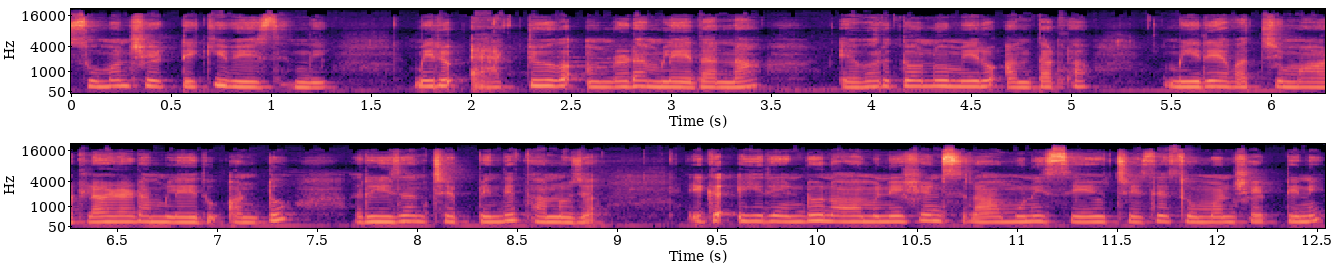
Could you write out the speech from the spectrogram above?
సుమన్ శెట్టికి వేసింది. మీరు యాక్టివ్గా ఉండడం లేదన్నా ఎవరితోనూ మీరు అంతటా మీరే వచ్చి మాట్లాడడం లేదు అంటూ రీజన్ చెప్పింది తనుజ. ఇక ఈ రెండు నామినేషన్స్ రాముని సేవ్ చేసే సుమన్ శెట్టిని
